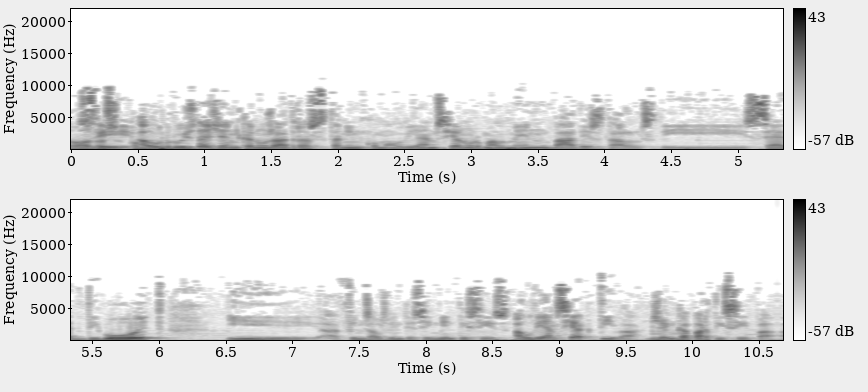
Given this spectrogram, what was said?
No? no sí, sé com... el gruix de gent que nosaltres tenim com a audiència normalment va des dels 17-18 i eh, fins als 25-26 audiència activa, gent Mhm. que participa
